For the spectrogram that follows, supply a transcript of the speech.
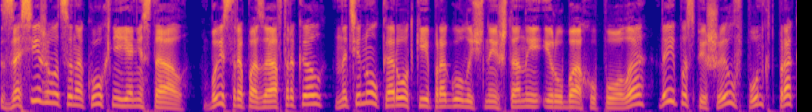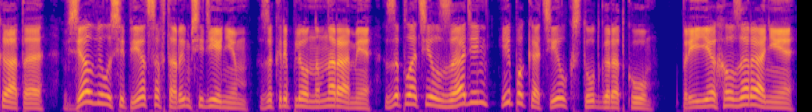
Засиживаться на кухне я не стал. Быстро позавтракал, натянул короткие прогулочные штаны и рубаху пола, да и поспешил в пункт проката. Взял велосипед со вторым сиденьем, закрепленным на раме, заплатил за день и покатил к студгородку. Приехал заранее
